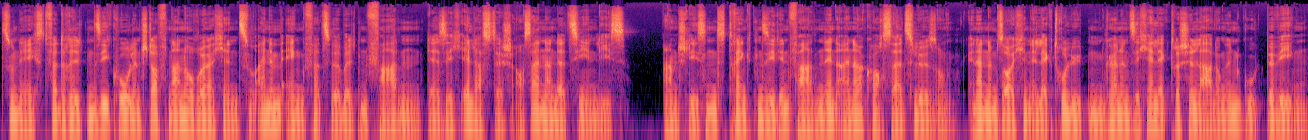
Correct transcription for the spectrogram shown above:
Zunächst verdrillten sie Kohlenstoff-Nanoröhrchen zu einem eng verzwirbelten Faden, der sich elastisch auseinanderziehen ließ. Anschließend tränkten sie den Faden in einer Kochsalzlösung. In einem solchen Elektrolyten können sich elektrische Ladungen gut bewegen.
